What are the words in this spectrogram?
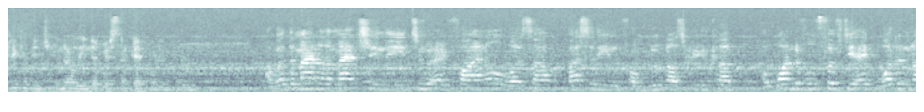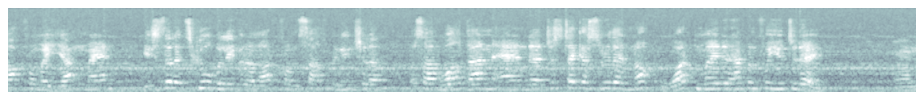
cricket in general in the Western Cape will improve. Uh, But the man of the match in the 2A final was Saf Basadine from Bluebells Cricket Club. A wonderful 58. What a knock from a young man. He's still at school, believe it or not, from South Peninsula. Asaf, well done. And uh, just take us through that knock. What made it happen for you today? Um,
